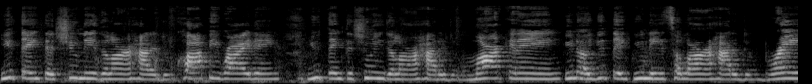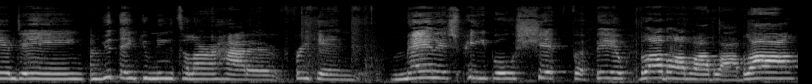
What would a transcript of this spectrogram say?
You think that you need to learn how to do copywriting. You think that you need to learn how to do marketing. You know, you think you need to learn how to do branding. You think you need to learn how to freaking manage people, ship, fulfill, blah, blah, blah, blah, blah,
